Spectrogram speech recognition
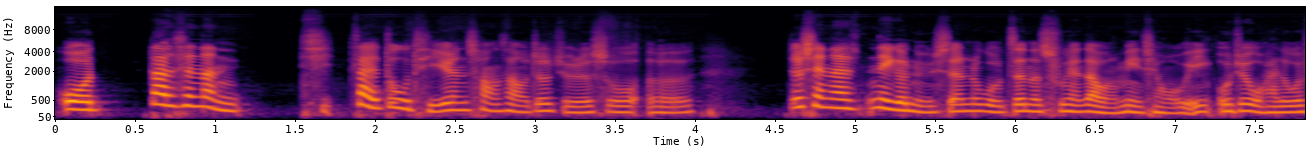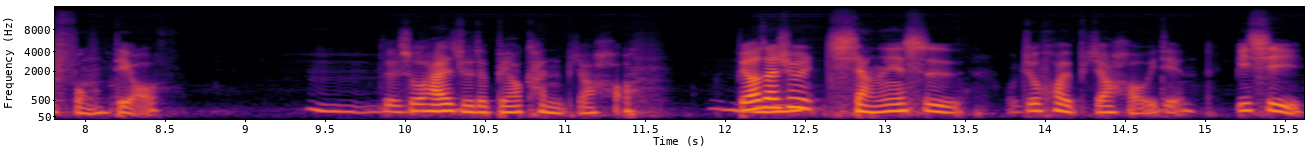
我但现在你体再度体验创伤，我就觉得说，呃，就现在那个女生如果真的出现在我的面前，我一我觉得我还是会疯掉。嗯，对，所以我还是觉得不要看的比较好，不要再去想那件事，我觉得会比较好一点。比起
